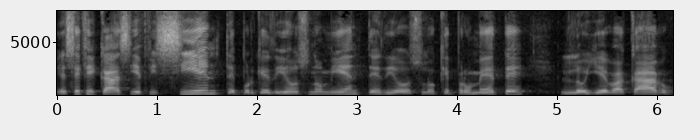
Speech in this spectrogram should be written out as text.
es eficaz y eficiente porque Dios no miente, Dios lo que promete lo lleva a cabo.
